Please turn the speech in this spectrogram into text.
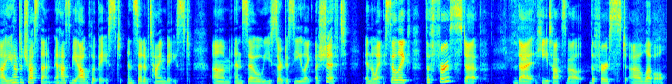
uh, you have to trust them. It has to be output based instead of time based. Um, and so you start to see like a shift in the way. So, like, the first step that he talks about, the first uh, level,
